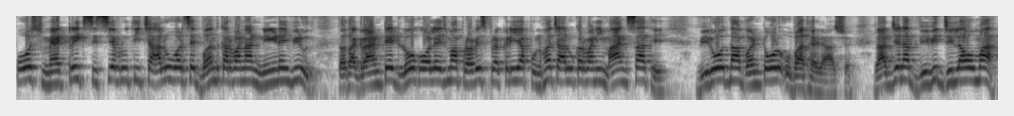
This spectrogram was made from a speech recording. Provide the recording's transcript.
post matric શિષ્યવૃત્તિ ચાલુ વર્ષે બંધ કરવાના નિર્ણય વિરુદ્ધ તથા ગ્રાન્ટેડ લો કોલેજમાં પ્રવેશ પ્રક્રિયા પુનઃ ચાલુ કરવાની માંગ સાથે વિરોધના વંટોળ ઊભા થઈ રહ્યા છે. રાજ્યના વિવિધ જિલ્લાઓમાં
